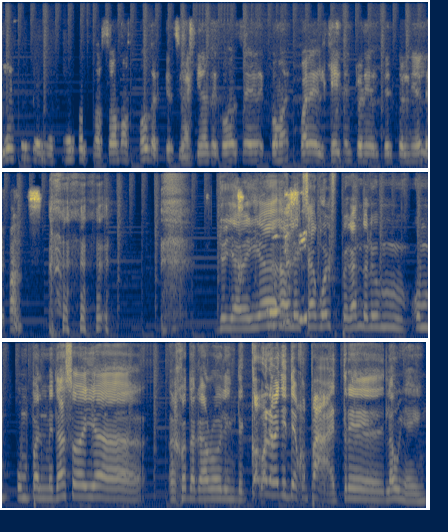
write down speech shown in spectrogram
Y eso que nosotros no somos Potterheads. Imagínate cómo se- cómo- cuál es el hate dentro, del- dentro del nivel de fans. Yo ya veía a sí. Alexa Wolf pegándole un, un, un palmetazo ahí a, a JK Rowling de ¿Cómo le metiste? Pa, entre la uña ahí.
